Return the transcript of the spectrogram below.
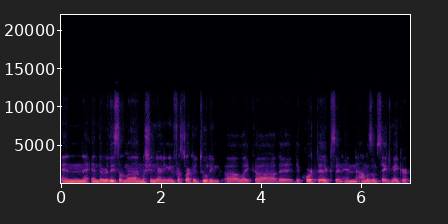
and and the release of uh, machine learning infrastructure tooling uh, like uh, the the Cortex and, and Amazon SageMaker.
